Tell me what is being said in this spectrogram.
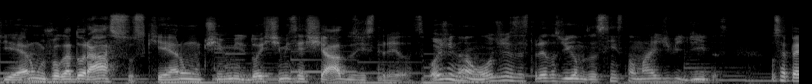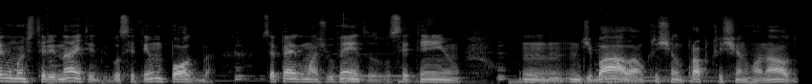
que eram jogadoraços, que eram um time, dois times recheados de estrelas. Hoje não, hoje as estrelas, digamos assim, estão mais divididas. Você pega o Manchester United, você tem um Pogba. Você pega uma Juventus, você tem um, um, um Dybala, o Cristiano, o próprio Cristiano Ronaldo.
